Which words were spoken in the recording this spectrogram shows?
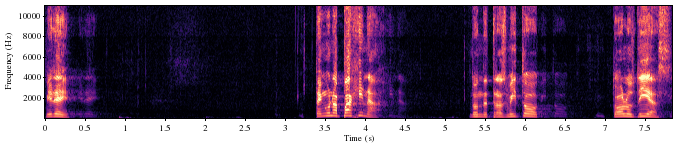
Mire, tengo una página donde transmito todos los días.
